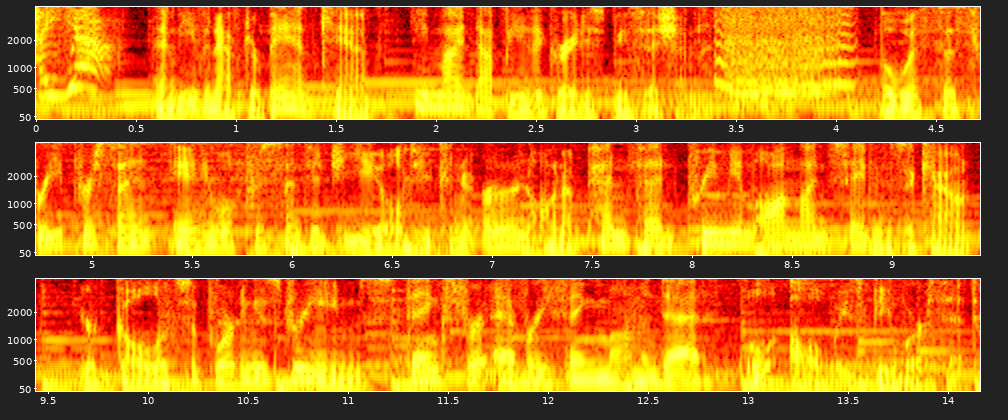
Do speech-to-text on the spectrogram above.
Hi-ya! And even after band camp, he might not be the greatest musician. But with the 3% annual percentage yield you can earn on a PenFed premium online savings account, your goal of supporting his dreams. Thanks for everything, Mom and Dad. Will always be worth it.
